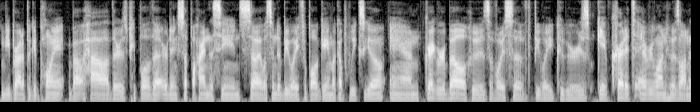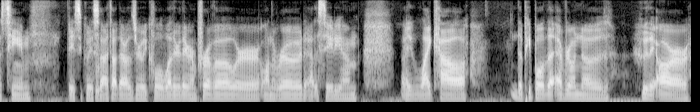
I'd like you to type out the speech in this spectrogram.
you brought up a good point about how there's people that are doing stuff behind the scenes. So I listened to a BYU football game a couple weeks ago, and Greg Wrubell, who's the voice of the BYU Cougars, gave credit to everyone who was on his team basically. So hmm. I thought that was really cool, whether they were in Provo or on the road at the stadium. I like how the people that everyone knows who they are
